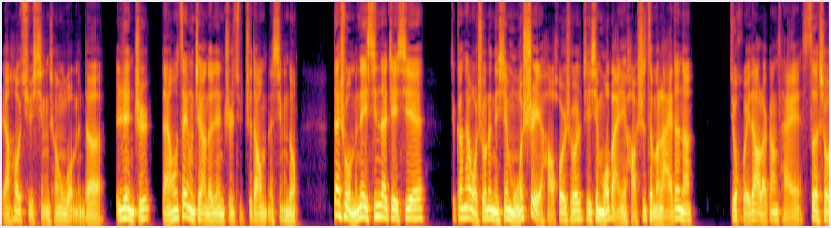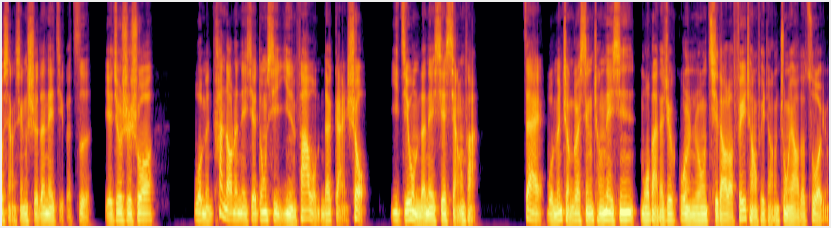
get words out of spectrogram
然后去形成我们的认知，然后再用这样的认知去指导我们的行动。但是我们内心的这些。就刚才我说的那些模式也好，或者说这些模板也好，是怎么来的呢？就回到了刚才“色受想行识”的那几个字，也就是说，我们看到的那些东西引发我们的感受，以及我们的那些想法，在我们整个形成内心模板的这个过程中，起到了非常非常重要的作用。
